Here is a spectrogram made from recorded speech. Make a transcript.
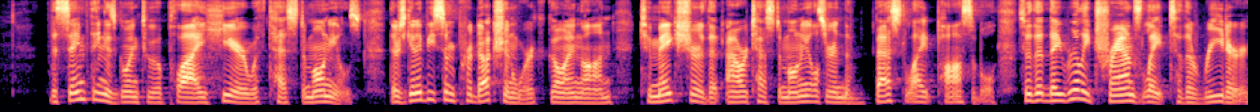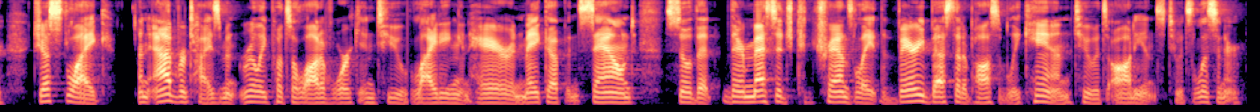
The same thing is going to apply here with testimonials. There's going to be some production work going on to make sure that our testimonials are in the best light possible so that they really translate to the reader, just like an advertisement really puts a lot of work into lighting and hair and makeup and sound so that their message can translate the very best that it possibly can to its audience, to its listener.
